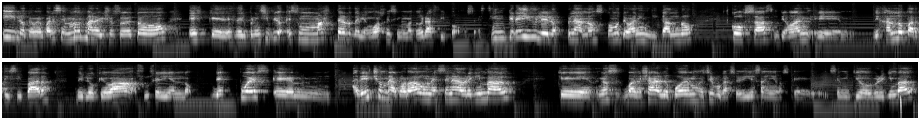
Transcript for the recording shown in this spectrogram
Y lo que me parece más maravilloso de todo es que desde el principio es un máster de lenguaje cinematográfico. O sea, es increíble los planos, cómo te van indicando cosas y te van eh, dejando participar de lo que va sucediendo. Después, eh, de hecho, me acordaba una escena de Breaking Bad que, no sé, bueno, ya lo podemos decir porque hace 10 años que se emitió Breaking Bad.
